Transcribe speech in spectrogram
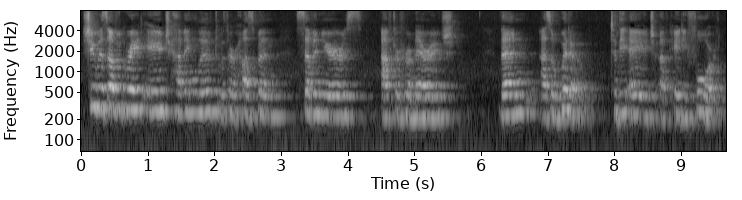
She was of a great age, having lived with her husband seven years after her marriage, then as a widow to the age of 84.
